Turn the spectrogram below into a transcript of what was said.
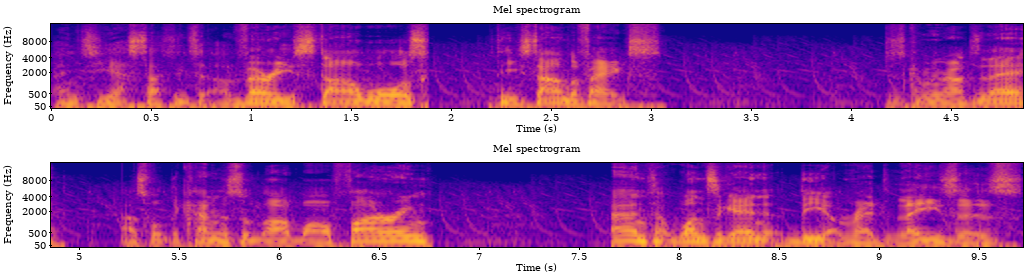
And yes, that is a very Star Wars, the sound effects. Just coming around to there, that's what the cannons look like while firing. And once again, the red lasers.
